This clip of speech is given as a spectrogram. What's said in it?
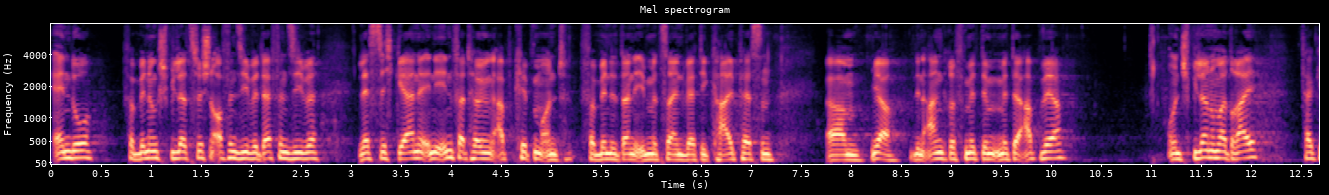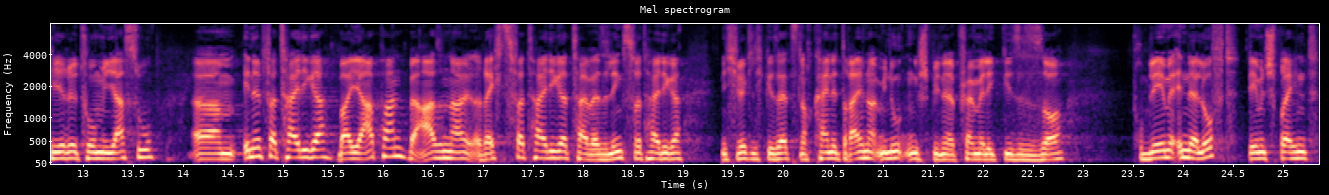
Endo, Verbindungsspieler zwischen Offensive, Defensive, lässt sich gerne in die Innenverteidigung abkippen und verbindet dann eben mit seinen Vertikalpässen ähm, ja, den Angriff mit, dem, mit der Abwehr. Und Spieler Nummer drei, Takehiro Tomiyasu, ähm, Innenverteidiger bei Japan, bei Arsenal Rechtsverteidiger, teilweise Linksverteidiger, nicht wirklich gesetzt, noch keine 300 Minuten gespielt in der Premier League diese Saison. Probleme in der Luft, dementsprechend,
